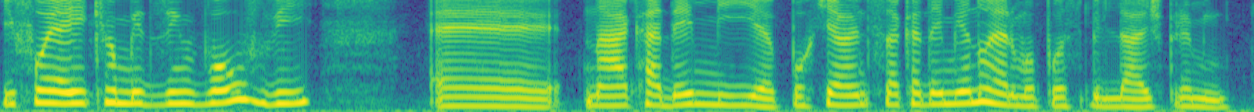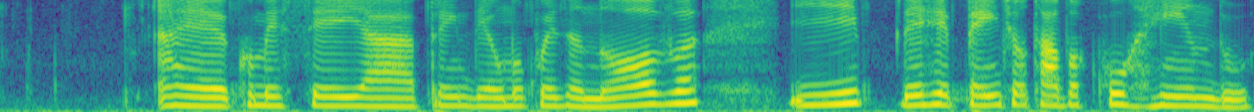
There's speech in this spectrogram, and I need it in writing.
E foi aí que eu me desenvolvi é, na academia, porque antes a academia não era uma possibilidade para mim. É, comecei a aprender uma coisa nova e de repente eu estava correndo.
